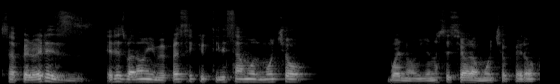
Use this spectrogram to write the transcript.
O sea, pero eres, eres varón y me parece que utilizamos mucho bueno, yo no sé si ahora mucho, pero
